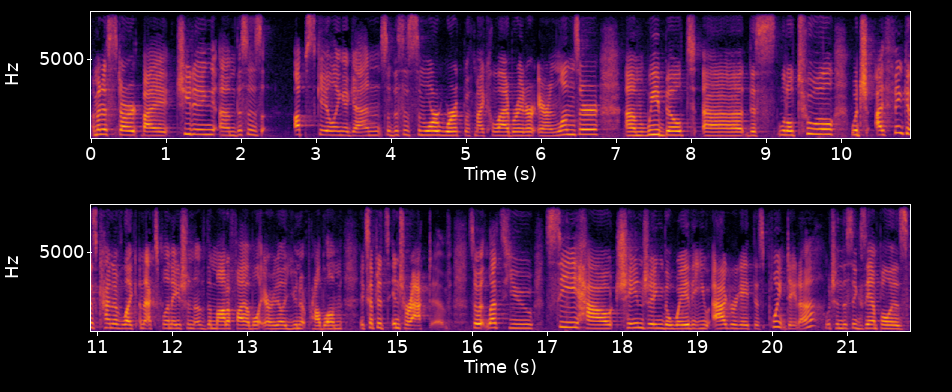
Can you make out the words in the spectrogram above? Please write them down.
I'm going to start by cheating. Um, this is upscaling again. So this is some more work with my collaborator, Aran Lunzer. Um, we built uh, this little tool, which I think is kind of like an explanation of the modifiable areal unit problem, except it's interactive. So it lets you see how changing the way that you aggregate this point data, which in this example is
